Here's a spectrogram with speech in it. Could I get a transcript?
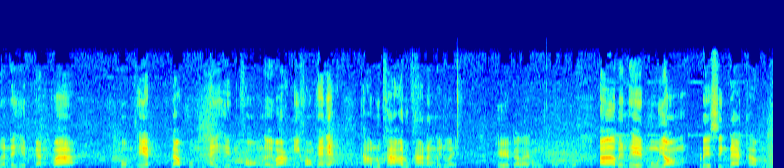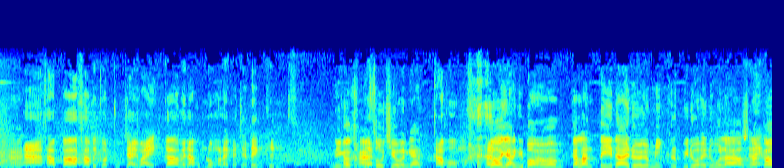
พื่อนๆได้เห็นกันว่า ผมเทสแล้วผมให้เห็นของเลยว่ามีของแค่เนี้ยถามลูกค้าเอาลูกค้านั่งไปด้วยเพจอะไรของของคุณหยองอ่าเป็นเพจหมูหยอง Racing Dash ครับอ่าฮะอ่าครับก็เข้าไปกดถูกใจไว้ก็เวลาผมลงอะไรก็จะเด้งขึ้น นี่ก็ขอบคุณขายเพื่อนโซเชียลเหมือนกัน ครับผม ก็อย่างที่บอกนะว่าการันตีได้โดยมีคลิปวิดีโอให้ดูแล้ว ใช่แล้วก็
